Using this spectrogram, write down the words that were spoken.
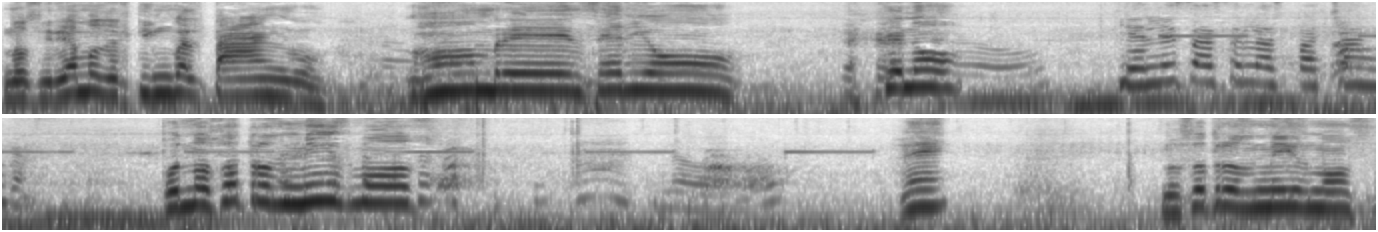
Nos iríamos del tingo al tango. No, hombre, en serio. ¿Qué no? ¿Quién les hace las pachangas? Pues nosotros mismos. No. ¿Eh? Nosotros mismos.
